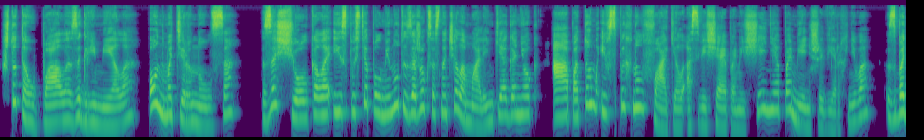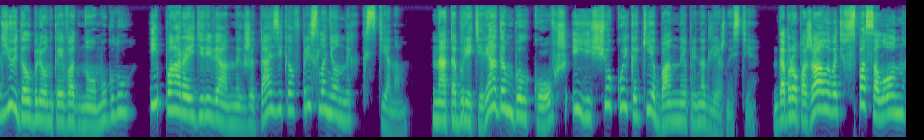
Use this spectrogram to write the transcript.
Что-то упало, загремело, он матернулся, защелкало, и спустя полминуты зажегся сначала маленький огонек, а потом и вспыхнул факел, освещая помещение поменьше верхнего, с бадьей-долбленкой в одном углу и парой деревянных же тазиков, прислоненных к стенам. На табурете рядом был ковш и еще кое-какие банные принадлежности. «Добро пожаловать в спа-салон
